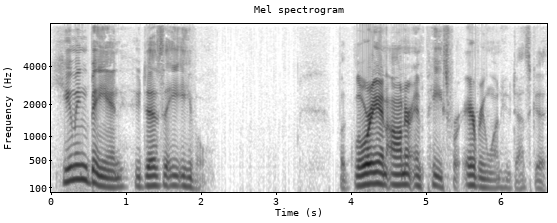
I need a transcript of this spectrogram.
human being who does the evil. But glory and honor and peace for everyone who does good.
